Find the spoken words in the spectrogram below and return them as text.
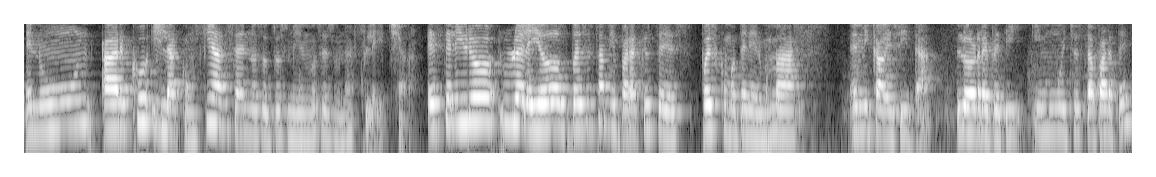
en un arco y la confianza en nosotros mismos es una flecha. Este libro lo leído dos veces también para que ustedes, pues, como tener más en mi cabecita. Lo repetí y mucho esta parte.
